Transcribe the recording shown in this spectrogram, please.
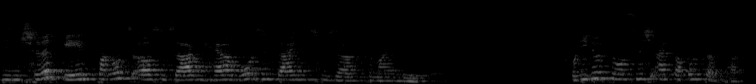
diesen Schritt gehen von uns aus und sagen, Herr, wo sind deine Zusagen für mein Leben? Und die dürfen uns nicht einfach runterfallen.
